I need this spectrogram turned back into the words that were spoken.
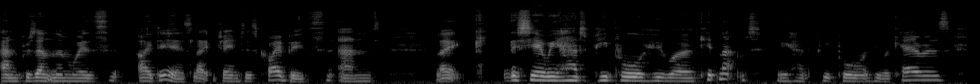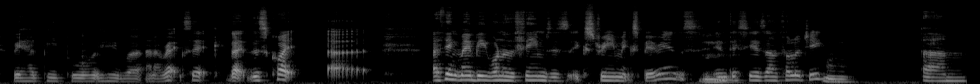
and present them with ideas like James's Cry Booth and like this year we had people who were kidnapped, we had people who were carers, we had people who were anorexic. Like there's quite uh, I think maybe one of the themes is extreme experience in this year's anthology. Um,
